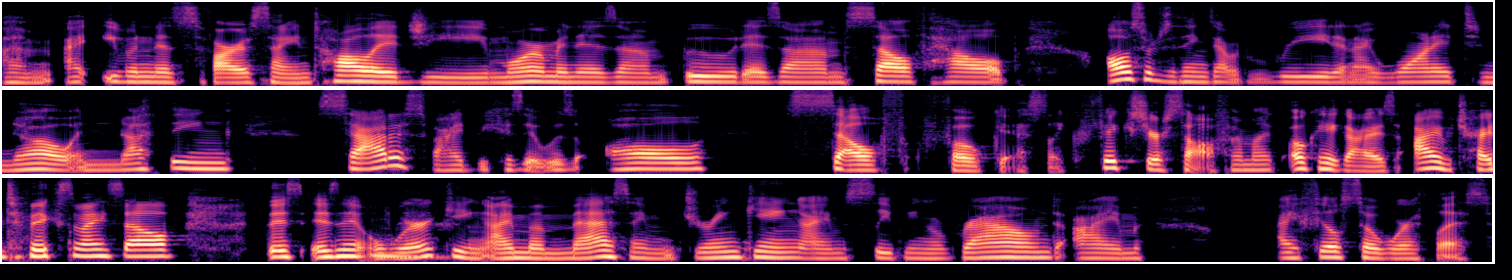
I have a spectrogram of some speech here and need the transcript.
um, I, even as far as Scientology, Mormonism, Buddhism, self help, all sorts of things I would read and I wanted to know, and nothing satisfied because it was all self focused. Like, fix yourself. I'm like, okay, guys, I've tried to fix myself. This isn't working. I'm a mess. I'm drinking. I'm sleeping around. I'm, I feel so worthless.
